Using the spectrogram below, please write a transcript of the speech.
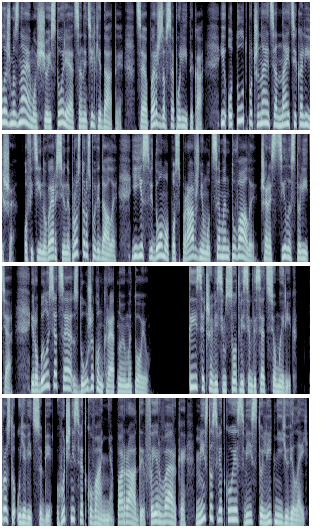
Але ж ми знаємо, що історія – це не тільки дати, це перш за все політика. І отут починається найцікавіше. Офіційну версію не просто розповідали, її свідомо по-справжньому цементували через ціле століття. І робилося це з дуже конкретною метою. 1887 рік. Просто уявіть собі, гучні святкування, паради, феєрверки, місто святкує свій столітній ювілей.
